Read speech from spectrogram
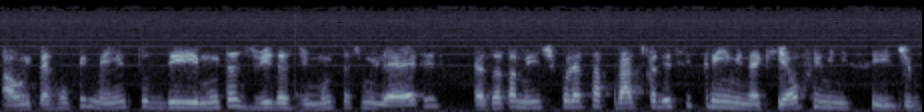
ao interrompimento de muitas vidas de muitas mulheres, exatamente por essa prática desse crime, né, que é o feminicídio.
